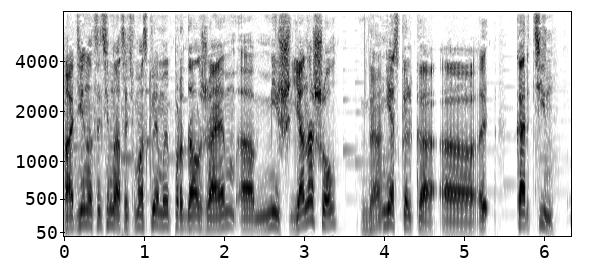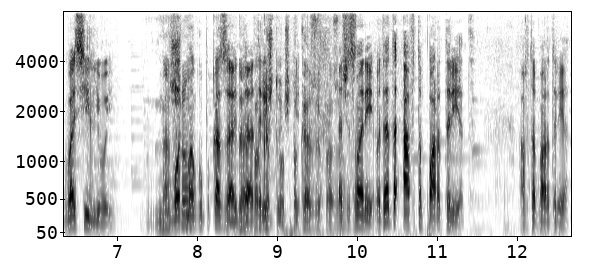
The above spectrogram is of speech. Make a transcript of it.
11.17 в Москве мы продолжаем. А, Миш, я нашел да? несколько э, э, картин Васильевой. Нашел? Вот могу показать, да, да пока, три штучки. Покажи, пожалуйста. Значит, смотри, вот это автопортрет. Автопортрет.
